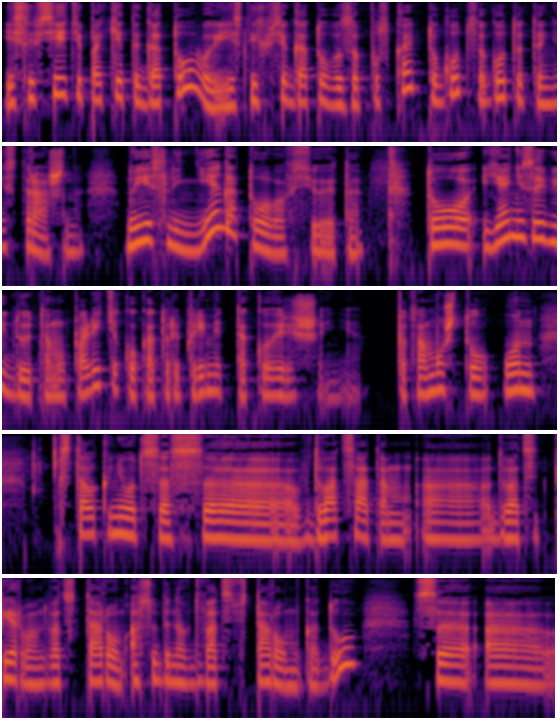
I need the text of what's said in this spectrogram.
Если все эти пакеты готовы, если их все готовы запускать, то год за год это не страшно. Но если не готово все это, то я не завидую тому политику, который примет такое решение. Потому что он столкнется с, э, в 2020, 2021, 2022, особенно в 2022 году, с э,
